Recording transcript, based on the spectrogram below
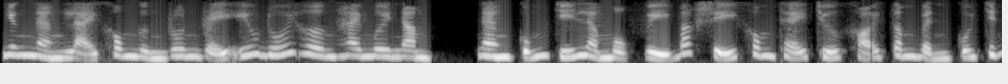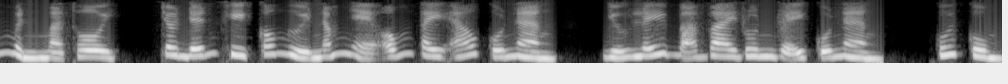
nhưng nàng lại không ngừng run rẩy yếu đuối hơn 20 năm, nàng cũng chỉ là một vị bác sĩ không thể chữa khỏi tâm bệnh của chính mình mà thôi, cho đến khi có người nắm nhẹ ống tay áo của nàng, giữ lấy bả vai run rẩy của nàng, cuối cùng,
